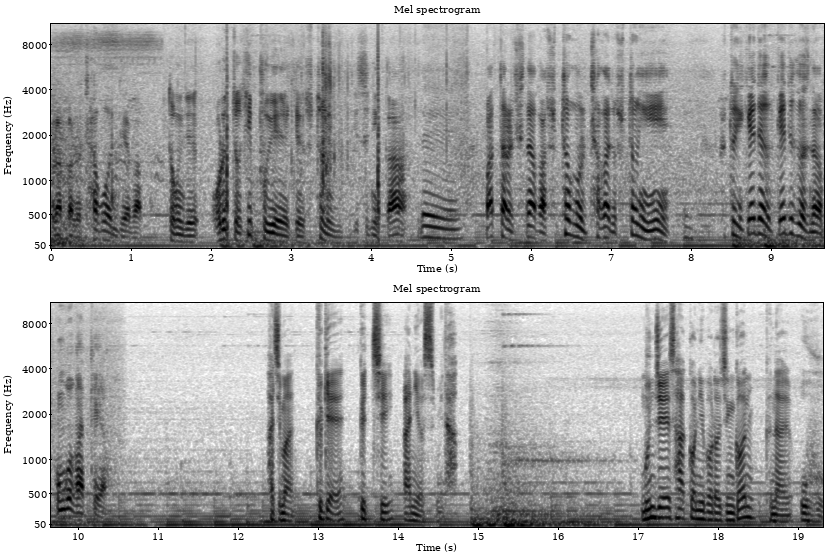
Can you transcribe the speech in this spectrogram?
오락가락 차고 이제 막 보통 이제 오른쪽 히프 위에 이렇게 수통이 있으니까 네. 빠따를 치다가 수통을 차가지고 수통이 수통이 깨져 깨져서 내가 본 것 같아요. 하지만 그게 끝이 아니었습니다. 문제의 사건이 벌어진 건 그날 오후.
